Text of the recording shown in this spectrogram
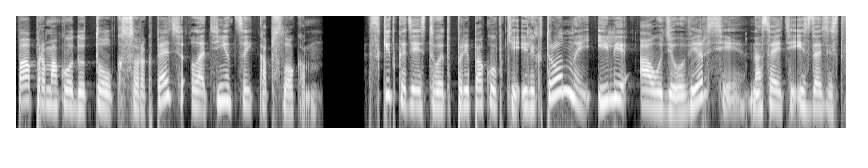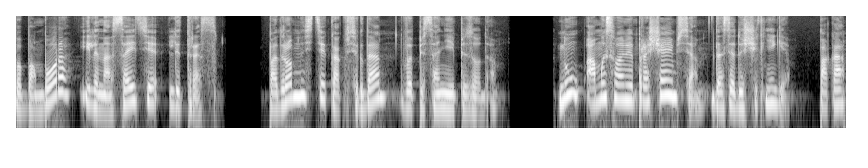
по промокоду TOLK45 латиницей капслоком. Скидка действует при покупке электронной или аудиоверсии на сайте издательства Бомбора или на сайте Литрес. Подробности, как всегда, в описании эпизода. Ну, а мы с вами прощаемся. До следующей книги. Пока.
